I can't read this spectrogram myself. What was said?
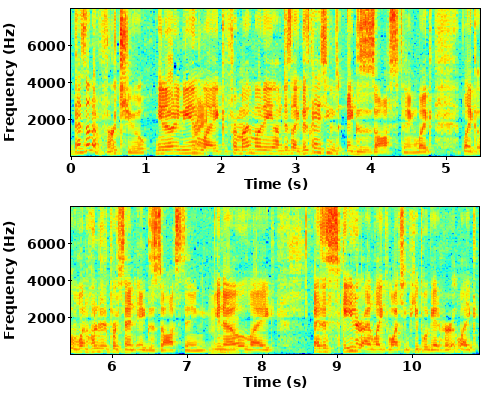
That's not a virtue, you know what I mean? Right. Like for my money, I'm just like this guy seems exhausting, like like 100% exhausting. You know, like as a skater, I liked watching people get hurt. Like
